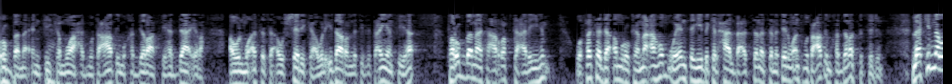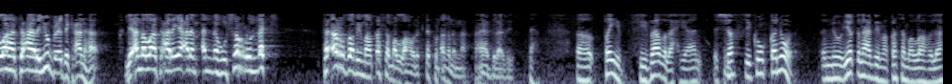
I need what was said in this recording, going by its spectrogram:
ربما أن في كم واحد متعاطي مخدرات في هالدائرة أو المؤسسة أو الشركة أو الإدارة التي بتتعين فيها فربما تعرفت عليهم وفسد أمرك معهم وينتهي بك الحال بعد سنة سنتين وأنت متعاطي مخدرات في السجن. لكن الله تعالى يبعدك عنها لأن الله تعالى يعلم أنه شر لك فأرضى بما قسم الله لك. تكن أغنى الناس. يا عبد العزيز. نعم. طيب في بعض الأحيان الشخص يكون قنوع أنه يقنع بما قسم الله له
